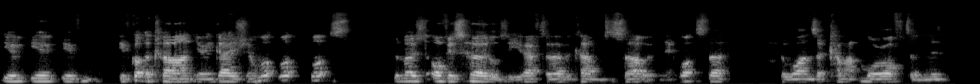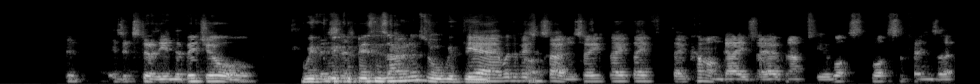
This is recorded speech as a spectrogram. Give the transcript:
You, you you've you've got the client you're engaged and what what what's the most obvious hurdles that you have to overcome to start with Nick? what's the the ones that come up more often? Is it still the individual or with, with the business? owners or with the yeah with the business owners. So they, they've they've come on engaged they open up to you. What's what's the things that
